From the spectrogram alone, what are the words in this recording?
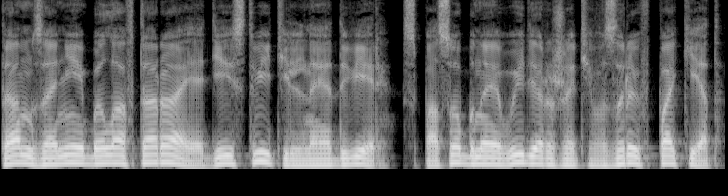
там за ней была вторая, действительная дверь, способная выдержать взрыв-пакет.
